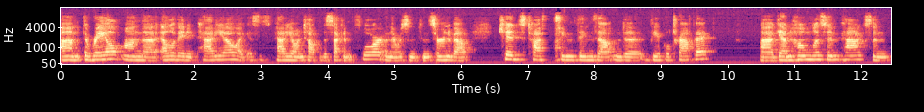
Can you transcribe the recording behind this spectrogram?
Um, the rail on the elevated patio, I guess it's patio on top of the second floor, and there was some concern about kids tossing things out into vehicle traffic. Uh, again, homeless impacts and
